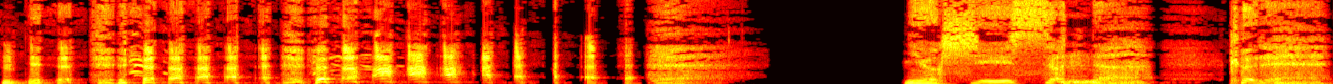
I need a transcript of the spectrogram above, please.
역시 있었나. 그래,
